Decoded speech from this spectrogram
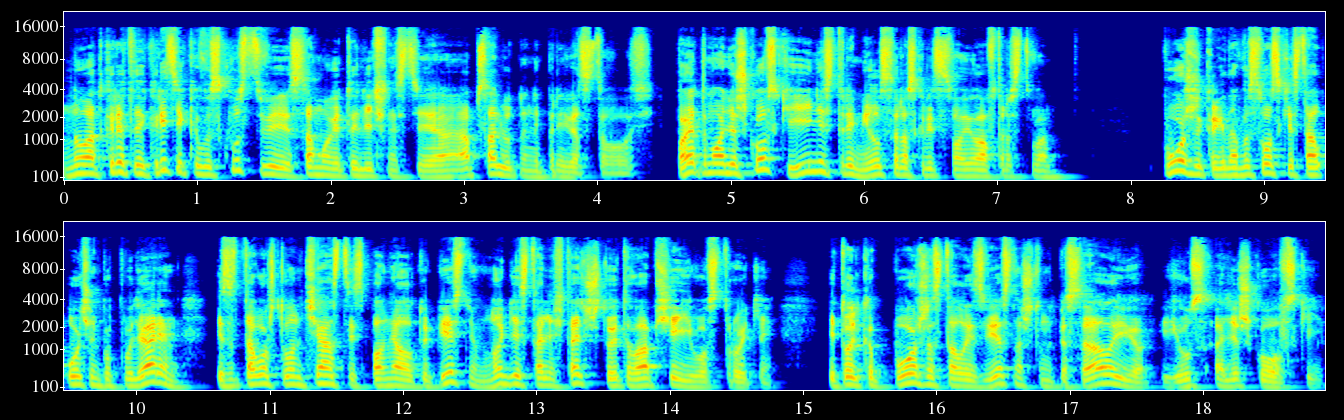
но открытая критика в искусстве самой этой личности абсолютно не приветствовалась. Поэтому Олешковский и не стремился раскрыть свое авторство. Позже, когда Высоцкий стал очень популярен, из-за того, что он часто исполнял эту песню, многие стали считать, что это вообще его строки. И только позже стало известно, что написал ее Юс Олешковский.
